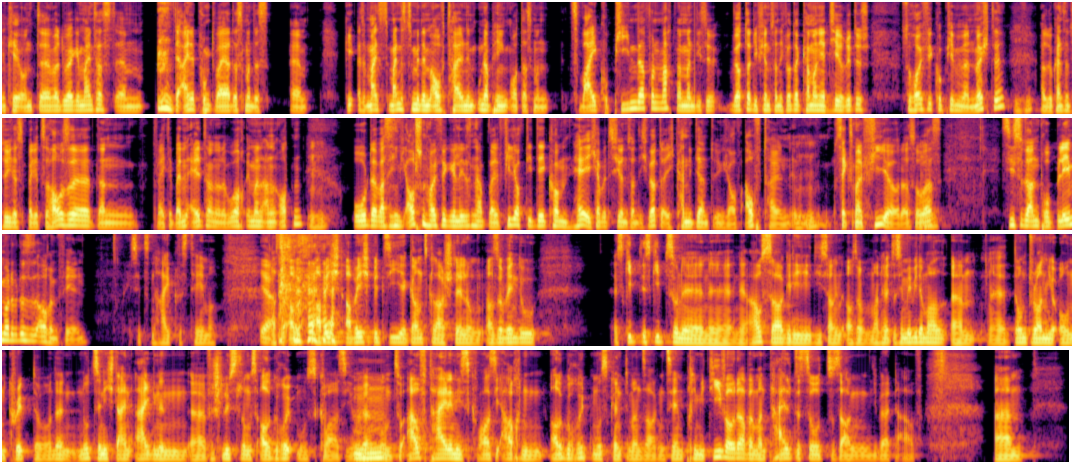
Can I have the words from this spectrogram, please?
Okay, und äh, weil du ja gemeint hast, ähm, der eine Punkt war ja, dass man das, ähm, also meinst, meinst du mit dem Aufteilen im unabhängigen Ort, dass man zwei Kopien davon macht, weil man diese Wörter, die 24 Wörter, kann man ja theoretisch so häufig kopieren, wie man möchte. Mhm. Also du kannst natürlich das bei dir zu Hause, dann vielleicht bei den Eltern oder wo auch immer an anderen Orten. Mhm. Oder was ich nämlich auch schon häufig gelesen habe, weil viele auf die Idee kommen, hey, ich habe jetzt 24 Wörter, ich kann die dann natürlich auch aufteilen in mhm. 6 mal 4 oder sowas. Mhm. Siehst du da ein Problem oder würdest du es auch empfehlen? Ist jetzt ein heikles Thema. Ja. Also, aber, aber, ich, aber ich beziehe ganz klar Stellung. Also wenn du, es gibt, es gibt so eine, eine, eine Aussage, die, die sagen, also man hört das immer wieder mal, ähm, äh, don't run your own crypto oder nutze nicht deinen eigenen äh, Verschlüsselungsalgorithmus quasi, oder? Mhm. Und so aufteilen ist quasi auch ein Algorithmus, könnte man sagen. Sehr ein primitiver, oder? Aber man teilt es sozusagen die Wörter auf. Ähm,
